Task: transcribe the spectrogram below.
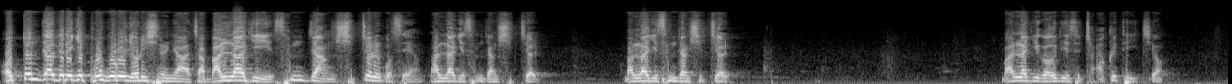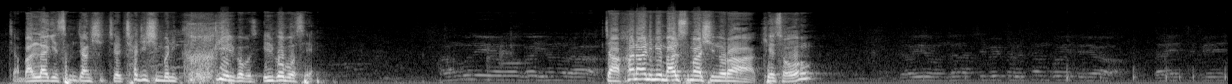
어떤 자들에게 보고를 열으시느냐. 자, 말라기 3장 10절을 보세요. 말라기 3장 10절. 말라기 3장 10절. 말라기가 어디에서 저 끝에 있죠. 자, 말라기 3장 10절 찾으신 분이 크게 읽어보세요. 읽어보세요. 자, 하나님이 말씀하시노라. 계속. 너희 온전한 11조를 참고해 드려 나의 집에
